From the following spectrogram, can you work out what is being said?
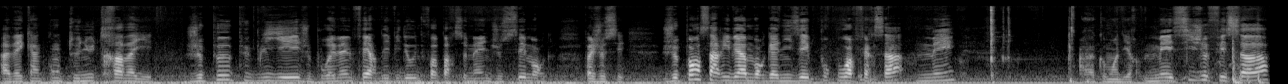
avec un contenu travaillé. Je peux publier, je pourrais même faire des vidéos une fois par semaine. Je sais, enfin je sais, je pense arriver à m'organiser pour pouvoir faire ça, mais euh, comment dire Mais si je fais ça,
